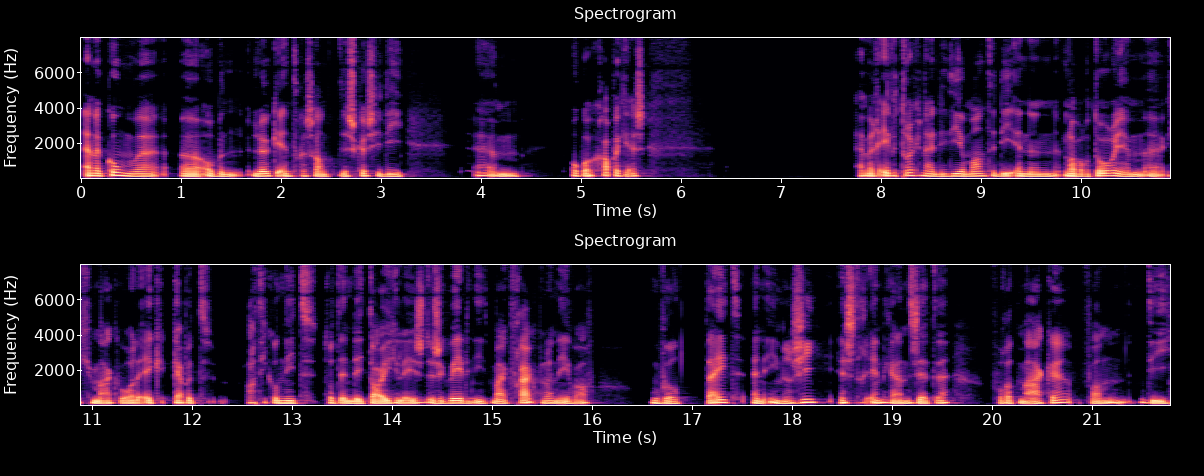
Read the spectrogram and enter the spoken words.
en dan komen we uh, op een leuke, interessante discussie die um, ook wel grappig is. En weer even terug naar die diamanten die in een laboratorium uh, gemaakt worden. Ik, ik, heb het artikel niet tot in detail gelezen, dus ik weet het niet. Maar ik vraag me dan even af, hoeveel tijd en energie is erin gaan zitten voor het maken van die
